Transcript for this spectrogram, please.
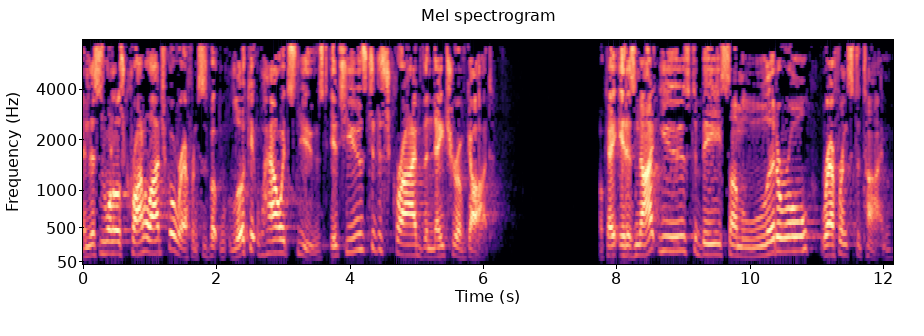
And this is one of those chronological references, but look at how it's used. It's used to describe the nature of God. Okay? It is not used to be some literal reference to time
